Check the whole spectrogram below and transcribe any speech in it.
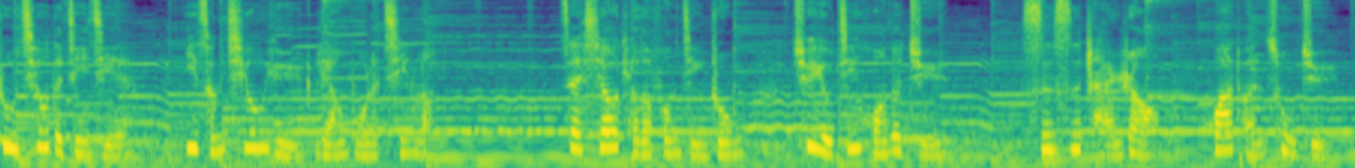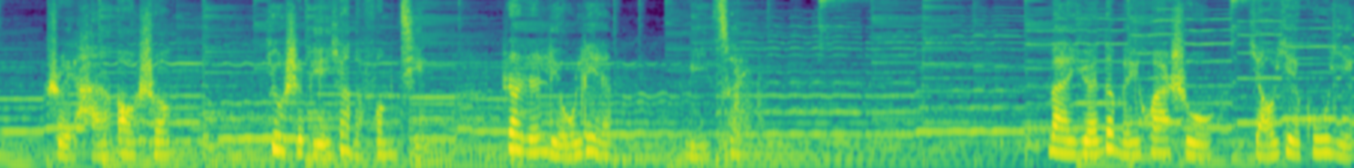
入秋的季节，一层秋雨凉薄了清冷。在萧条的风景中，却有金黄的菊，丝丝缠绕，花团簇聚，蕊寒傲霜，又是别样的风情，让人留恋，迷醉。满园的梅花树摇曳孤影，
